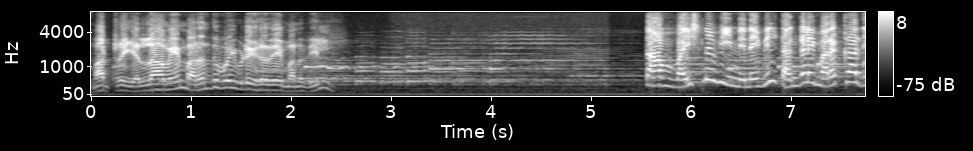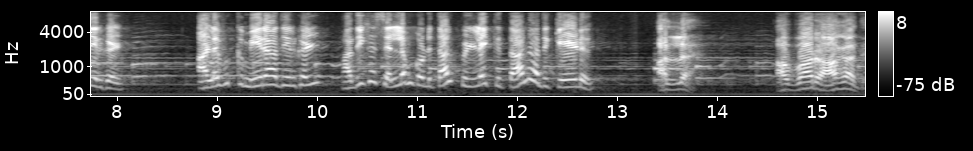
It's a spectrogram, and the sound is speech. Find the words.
மற்ற எல்லாமே மறந்து போய் விடுகிறதே மனதில். தாம் வைஷ்ணவியின் நினைவில் தங்களை மறக்காதீர்கள். அளவுக்கு மீறாதீர்கள். அதிக செல்லம் கொடுத்தால் பிள்ளைக்குத்தான் அது கேடு. அல்ல அவ்வாறு ஆகாது.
